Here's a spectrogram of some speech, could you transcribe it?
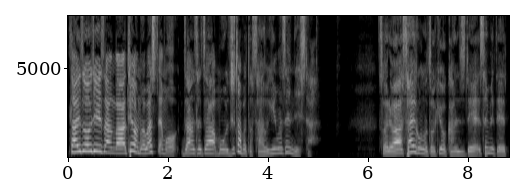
太蔵じいさんが手を伸ばしても、残雪はもうジタバタ騒ぎませんでした。それは最後の時を感じて、せめて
